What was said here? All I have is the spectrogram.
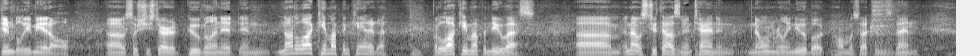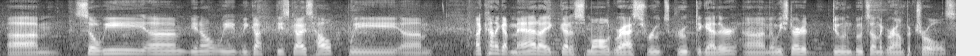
didn't believe me at all. Uh, so she started Googling it, and not a lot came up in Canada, but a lot came up in the U.S. Um, and that was 2010, and no one really knew about homeless veterans then. Um, so we, um, you know, we, we got these guys help. We um, I kind of got mad. I got a small grassroots group together, um, and we started doing boots on the ground patrols,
